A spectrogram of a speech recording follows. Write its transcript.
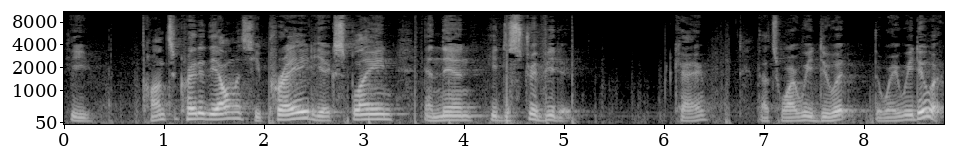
He consecrated the elements, he prayed, he explained, and then he distributed. Okay? That's why we do it the way we do it.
